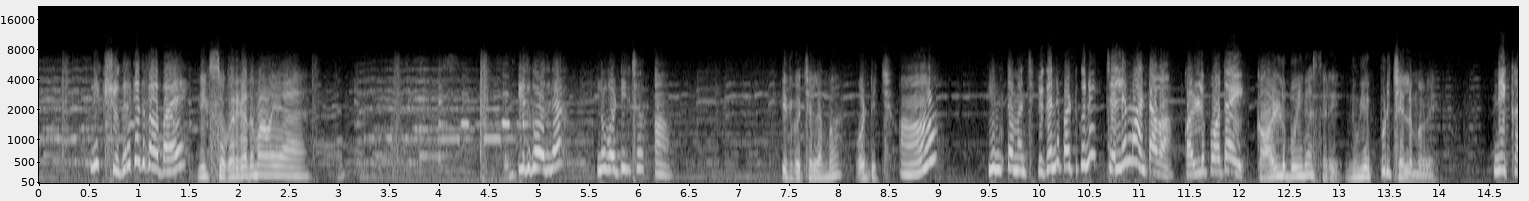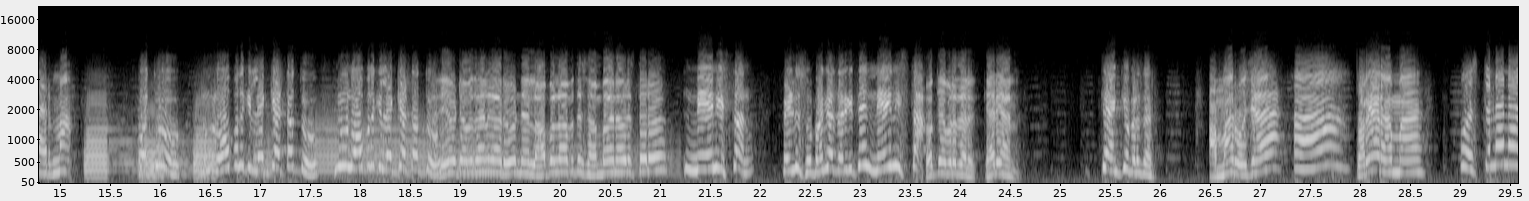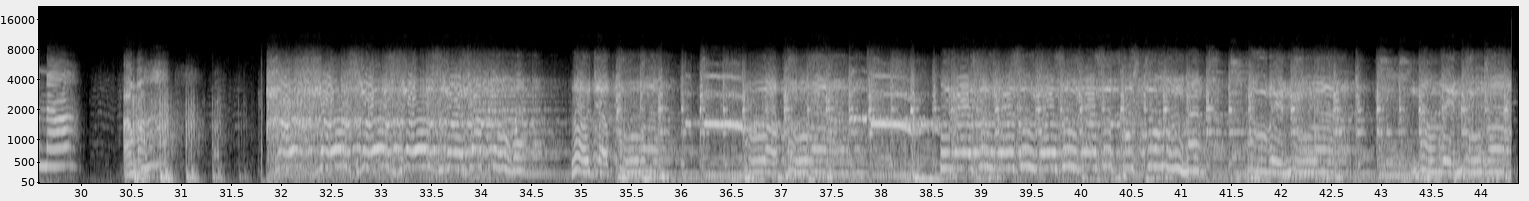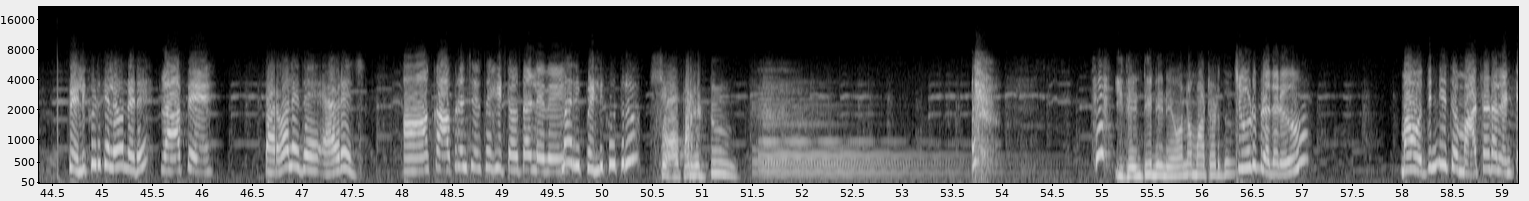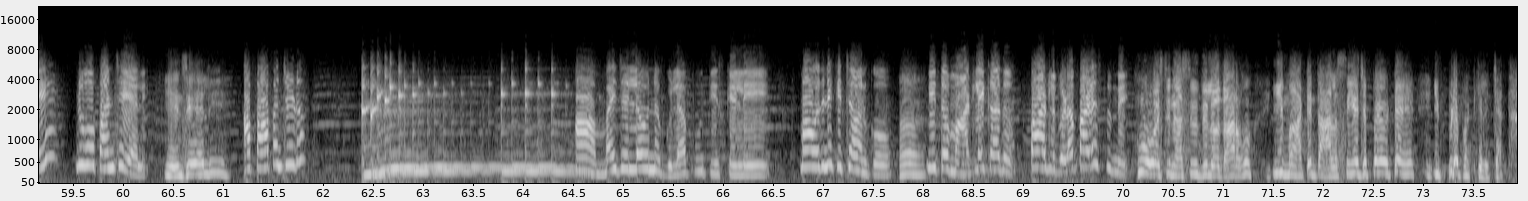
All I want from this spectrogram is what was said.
నీకు షుగర్ కదా బాబాయ్? నీకు షుగర్ కదా మావయ్య ఇదిగో వదినా నువ్వు వడ్డించు. ఇదిగో చెల్లమ్మ వడ్డిచ్చు ఇంత మంచి ఫిగర్ని పట్టుకుని చెల్లెమ్మ అంటావా? కళ్ళు పోతాయి. కాళ్ళు పోయినా సరే నువ్వు ఎప్పుడు చెల్లమ్మవే? నీ కర్మ. వద్దు నువ్వు లోపలికి లెక్కెట్టద్దు నువ్వు లోపలికి లెక్కెట్టద్దు అదేమిటి అవధాన్ గారు? నేను లోపల లోపల సంపాదన ఎవరిస్తారు? నేను ఇస్తాను పెళ్ళి శుభంగా జరిగితే నేను ఇస్తా okay brother. Carry on thank you brother అమ్మా రోజా? త్వరగా రామ్మా. వస్తున్నా నాన్న. అమ్మా. పెళ్ళి కొడుకు ఎలా ఉన్నాడే? రాపే పర్వాలేదే యావరేజ్. ఆ కాపురం చేస్తే హిట్ అవుతాడులేవే. మరి పెళ్ళి కూతురు? Super hit. ఇదేంటి నేనేమన్నా మాట్లాడదు? చూడు బ్రదరు వదిన నీతో మాట్లాడాలంటే నువ్వు పని చేయాలి. ఏం చేయాలి? ఆ పాపం చూడు. ఆ అమ్మాయి జల్లో ఉన్న గులాబీ పువ్వు తీసుకెళ్ళి మా వదినకి ఇచ్చావనుకో ఆ. నీతో మాటలే కాదు పాటలు కూడా పాడేస్తుంది. వచ్చిన దారం ఈ మాట ఇంత ఆలస్యంగా చెప్పావుంటే ఇప్పుడే పట్టుకెళ్ళిచ్చేత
